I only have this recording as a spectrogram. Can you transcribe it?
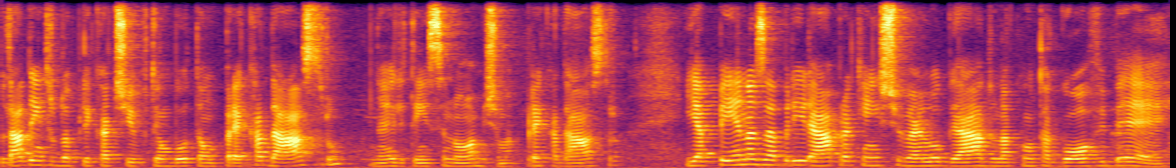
Lá dentro do aplicativo tem um botão pré-cadastro, né? Ele tem esse nome, chama pré-cadastro, e apenas abrirá para quem estiver logado na conta GovBR.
